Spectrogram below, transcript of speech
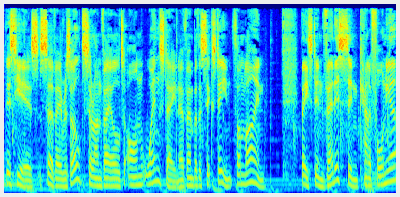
This year's survey results are unveiled on Wednesday, November the 16th, online. Based in Venice, in California,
